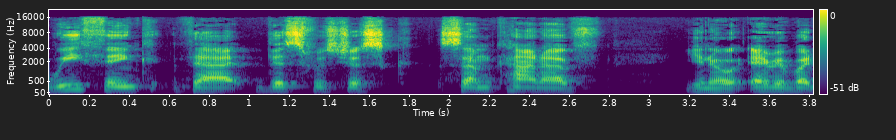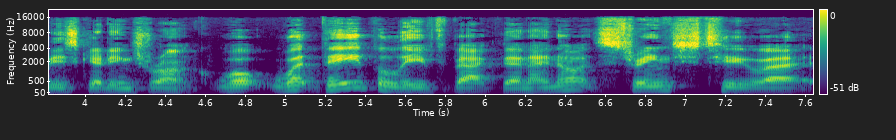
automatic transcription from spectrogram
we think that this was just some kind of, you know, everybody's getting drunk. Well, what they believed back then, I know it's strange to uh,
